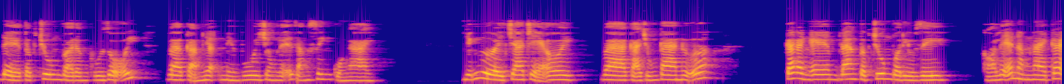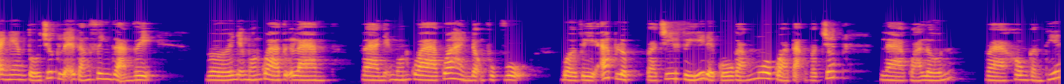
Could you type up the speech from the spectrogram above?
để tập trung vào đấng cứu rỗi và cảm nhận niềm vui trong lễ Giáng sinh của Ngài. Những người cha trẻ ơi, và cả chúng ta nữa, các anh em đang tập trung vào điều gì? Có lẽ năm nay các anh em tổ chức lễ Giáng sinh giản dị, với những món quà tự làm và những món quà qua hành động phục vụ, bởi vì áp lực và chi phí để cố gắng mua quà tặng vật chất là quá lớn và không cần thiết.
